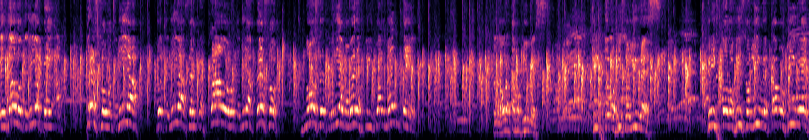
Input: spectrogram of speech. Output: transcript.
El diablo tenía preso, lo tenía, lo tenía secuestrado, lo tenía preso. No se podía mover espiritualmente. Pero ahora estamos libres. Cristo nos hizo libres. Cristo los hizo libres. Estamos libres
